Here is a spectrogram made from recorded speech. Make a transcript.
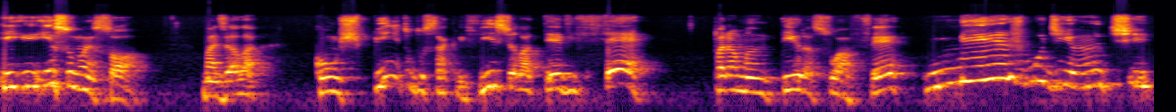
E, e isso não é só, mas ela, com o espírito do sacrifício, ela teve fé para manter a sua fé, mesmo diante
